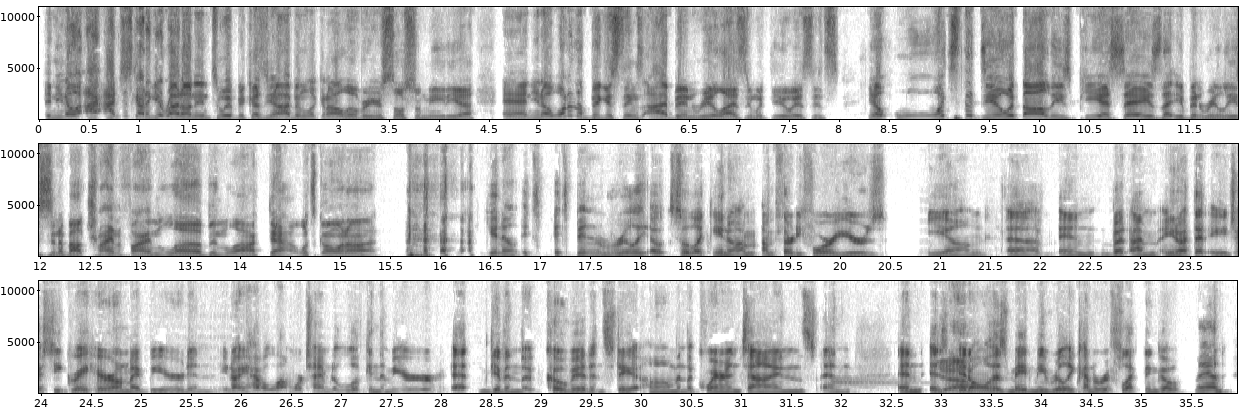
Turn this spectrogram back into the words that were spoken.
And you know. I, I just got to get right on into it because, you know, I've been looking all over your social media. And, you know, one of the biggest things I've been realizing with you is it's, you know, what's the deal with all these PSAs that you've been releasing about trying to find love in lockdown? What's going on? You know, it's it's been really oh, so like you know I'm I'm 34 years young, uh, and but I'm you know at that age I see gray hair on my beard, and you know I have a lot more time to look in the mirror at given the COVID and stay at home and the quarantines and and it, Yeah. it all has made me really kind of reflect and go, man.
